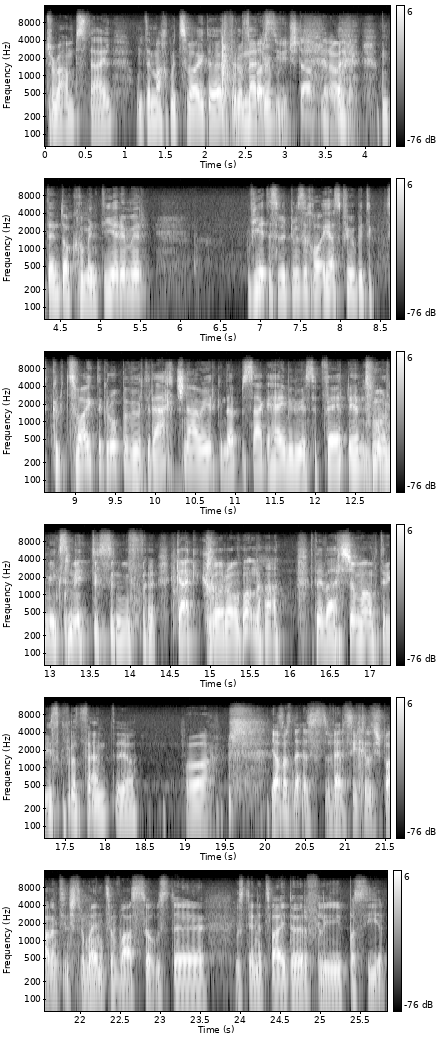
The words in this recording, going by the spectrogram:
Trump-Style. Und dann macht man zwei Dörfer Und und dann, und dann dokumentieren wir, wie das wird rauskommen. Ich habe das Gefühl, bei der zweiten Gruppe würde recht schnell irgendjemand sagen, hey, wir müssen Pferdeentwurmungsmittel saufen gegen Corona. Dann wäre es schon mal 30 Prozent, ja. Wow. Ja, aber es- wäre sicher ein spannendes Instrument, so was so aus, den, aus diesen zwei Dörfli passiert.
